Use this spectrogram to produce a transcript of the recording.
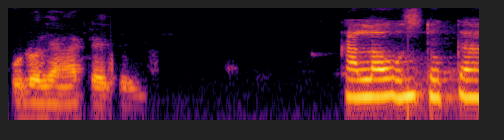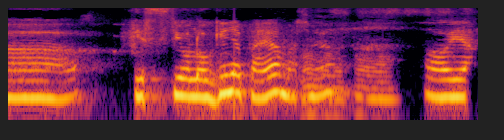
pulau yang ada itu. Kalau untuk uh, fisiologinya pak ya maksudnya uh-huh. uh, yang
